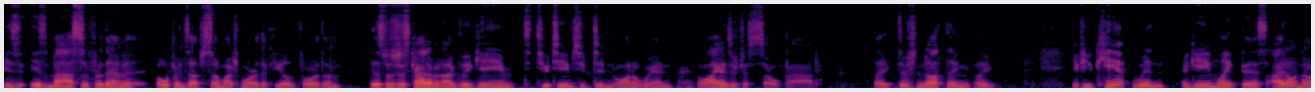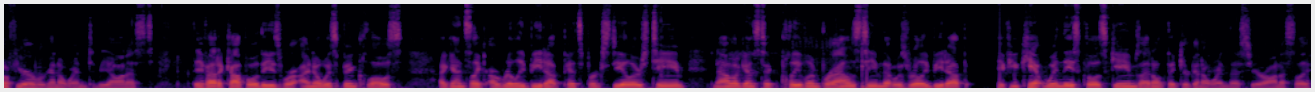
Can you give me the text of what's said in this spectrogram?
is is massive for them. It opens up so much more of the field for them. This was just kind of an ugly game to two teams who didn't want to win. The Lions are just so bad. Like there's nothing like if you can't win a game like this, I don't know if you're ever to win to be honest. They've had a couple of these where I know it's been close, against like a really beat up Pittsburgh Steelers team, now against a Cleveland Browns team that was really beat up. If you can't win these close games, I don't think you're to win this year, honestly.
